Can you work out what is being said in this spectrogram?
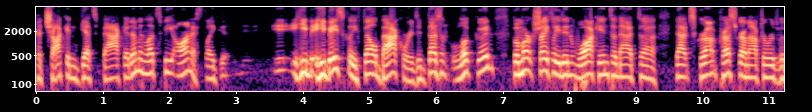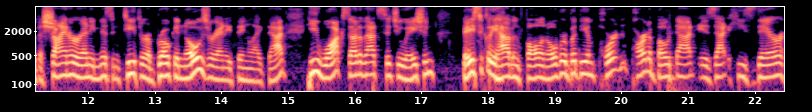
Tkachuk and gets back at him. And let's be honest, like he he basically fell backwards. It doesn't look good. But Mark Scheifele didn't walk into that uh, that scrum, press scrum afterwards with a shiner or any missing teeth or a broken nose or anything like that. He walks out of that situation basically having fallen over. But the important part about that is that he's there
